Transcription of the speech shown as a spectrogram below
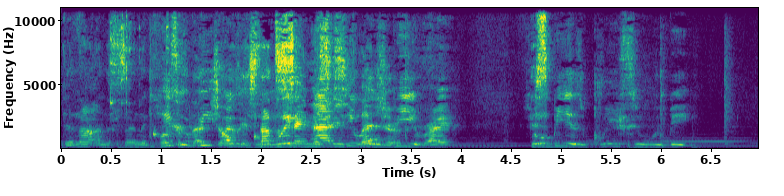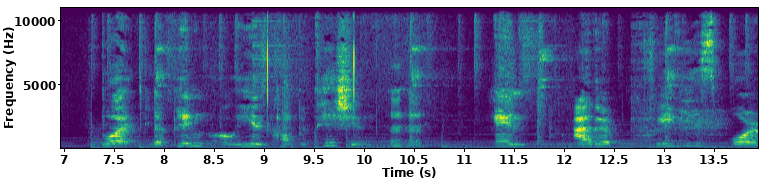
They're not understanding the concept could of that Joker. It's not the same as as he Heath will be, right? He'll be as great as he will be, but depending on his competition mm-hmm. and either previous or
